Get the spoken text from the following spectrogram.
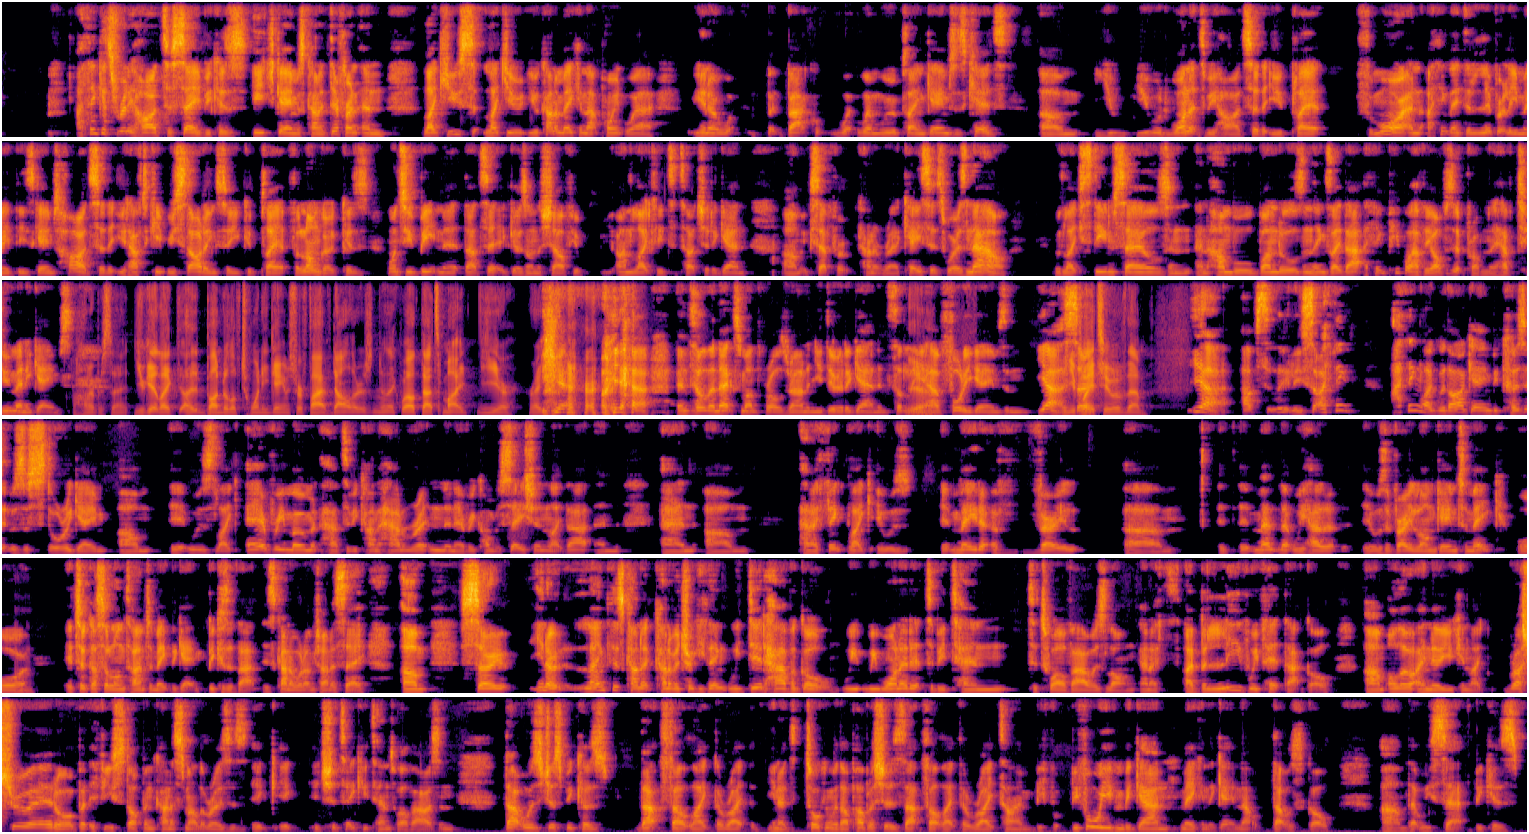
I think it's really hard to say because each game is kind of different. And like you, like you, you're kind of making that point where you know, but back when we were playing games as kids, um, you you would want it to be hard so that you'd play it for more. And I think they deliberately made these games hard so that you'd have to keep restarting so you could play it for longer. Because once you've beaten it, that's it. It goes on the shelf. You're unlikely to touch it again, um, except for kind of rare cases. Whereas now, with like Steam sales and, and humble bundles and things like that, I think people have the opposite problem. They have too many games. 100%. You get like a bundle of 20 games for $5, and you're like, well, that's my year right Yeah, yeah. Until the next month rolls around and you do it again, and suddenly you have forty games, and yeah, and you so- play two of them. Yeah, absolutely. So I think I think like with our game because it was a story game, um, it was like every moment had to be kind of handwritten in every conversation like that, and and um, and I think like it was it made it a very um, it, it meant that we had a, it was a very long game to make, or Mhm. it took us a long time to make the game because of that. Is kind of what I'm trying to say. Um, so you know, length is kind of kind of a tricky thing. We did have a goal. We we wanted it to be ten to twelve hours long, and I I believe we've hit that goal. Um, although I know you can like rush through it, or but if you stop and kind of smell the roses, it it, it should take you 10, 12 hours, and that was just because that felt like the right. You know, talking with our publishers, that felt like the right time before before we even began making the game. That that was the goal um, that we set because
